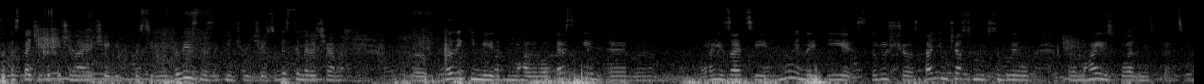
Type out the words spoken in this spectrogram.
забезпечити починаючи від постільної білизни, закінчуючи особистими речами. Е, В великій мірі допомагали волонтерські організації. Ну і, і скажу, що останнім часом особливо вимагає військова адміністрація.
